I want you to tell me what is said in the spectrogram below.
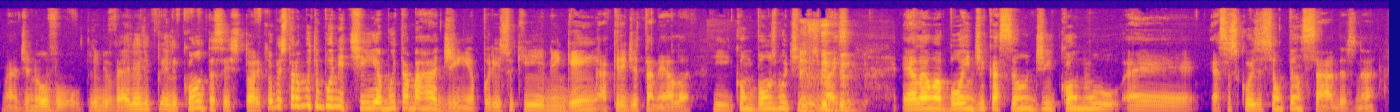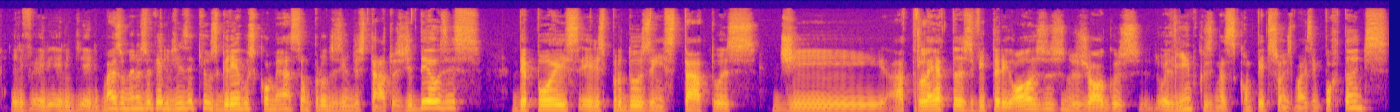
né, de novo, o Plínio Velho, ele, ele conta essa história, que é uma história muito bonitinha, muito amarradinha, por isso que ninguém acredita nela, e com bons motivos, mas ela é uma boa indicação de como é, essas coisas são pensadas. Né? Ele, ele, ele, ele, mais ou menos o que ele diz é que os gregos começam produzindo estátuas de deuses, depois eles produzem estátuas de atletas vitoriosos nos Jogos Olímpicos, nas competições mais importantes.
